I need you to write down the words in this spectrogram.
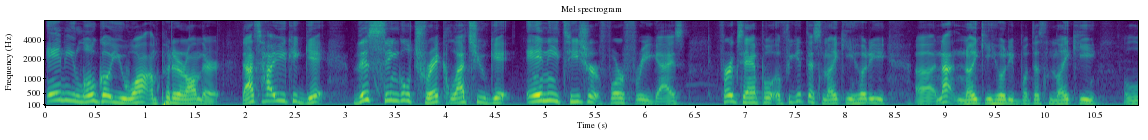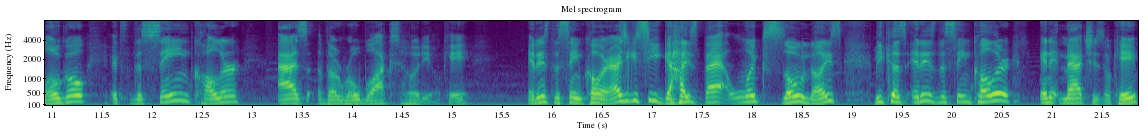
any logo you want and put it on there. That's how you could get, this single trick lets you get any t-shirt for free, guys. For example, if we get this Nike hoodie, uh, not Nike hoodie, but this Nike logo, it's the same color as the Roblox hoodie, okay? It is the same color. As you can see, guys, that looks so nice because it is the same color and it matches, okay?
